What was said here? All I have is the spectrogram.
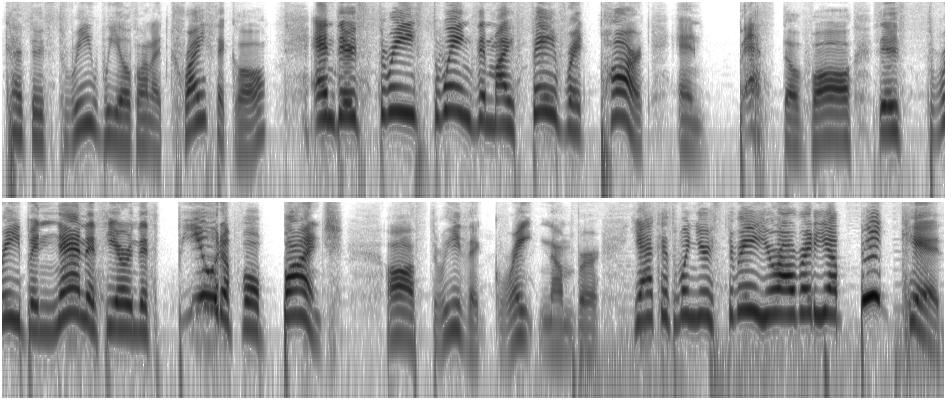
because there's three wheels on a tricycle, and there's three swings in my favorite park, and best of all, there's three bananas here in this beautiful bunch. Oh, three's a great number. Yeah, because when you're three, you're already a big kid.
